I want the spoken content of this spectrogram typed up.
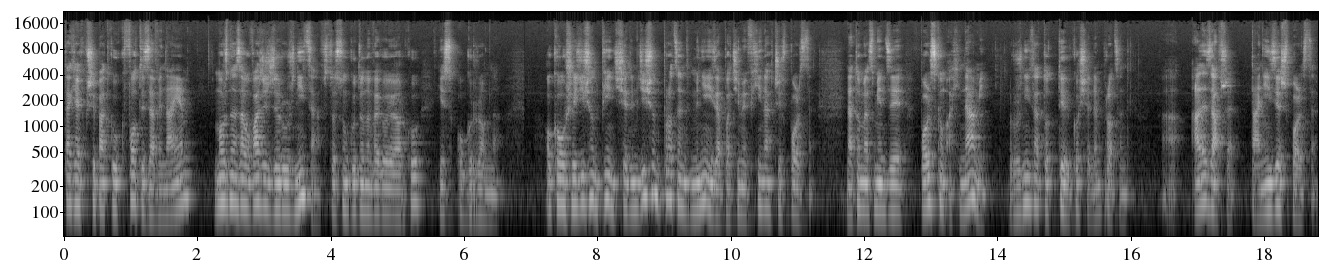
Tak jak w przypadku kwoty za wynajem, można zauważyć, że różnica w stosunku do Nowego Jorku jest ogromna. Około 65-70% mniej zapłacimy w Chinach czy w Polsce. Natomiast między Polską a Chinami różnica to tylko 7%. A, ale zawsze taniej zjesz w Polsce.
